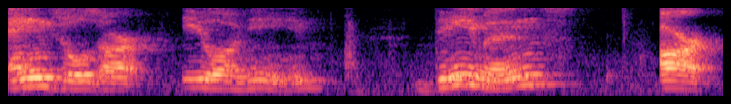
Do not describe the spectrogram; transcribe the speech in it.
Angels are Elohim. Demons are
